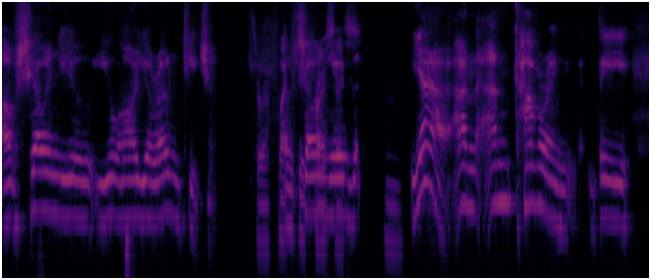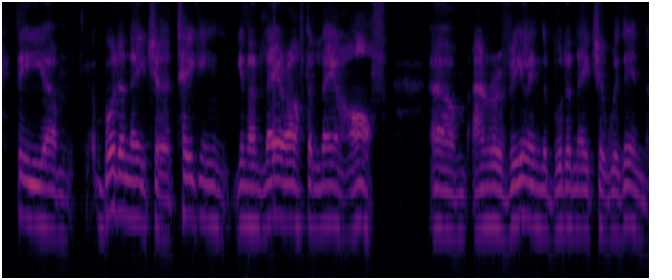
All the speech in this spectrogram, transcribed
of showing you you are your own teacher it's a of reflective showing you process. that Mm. yeah and uncovering the the um, buddha nature taking you know layer after layer off um, and revealing the buddha nature within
